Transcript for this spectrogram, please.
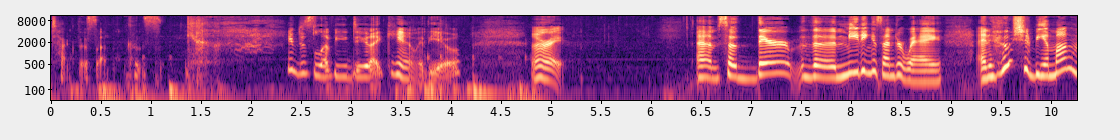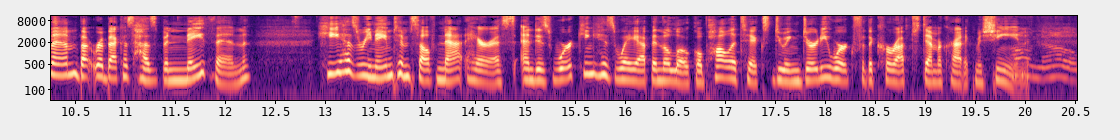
tuck this up because I just love you, dude. I can't with you. All right. Um, so there, the meeting is underway, and who should be among them but Rebecca's husband, Nathan? He has renamed himself Nat Harris and is working his way up in the local politics, doing dirty work for the corrupt Democratic machine. Oh no.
